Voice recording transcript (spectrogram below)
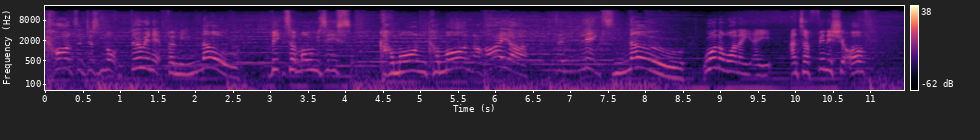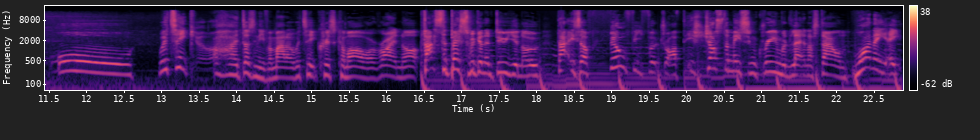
cards are just not doing it for me. No. Victor Moses. Come on, come on, higher. De Ligt, no. We're on a 188. And to finish it off, oh, We'll take, oh, it doesn't even matter, we'll take Chris Kamara, right not? That's the best we're gonna do, you know. That is a filthy foot draft. It's just the Mason Greenwood letting us down. 188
